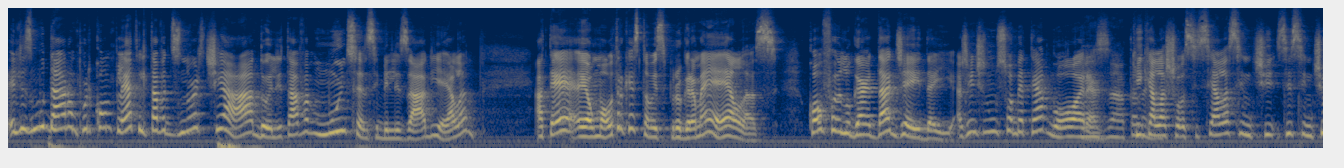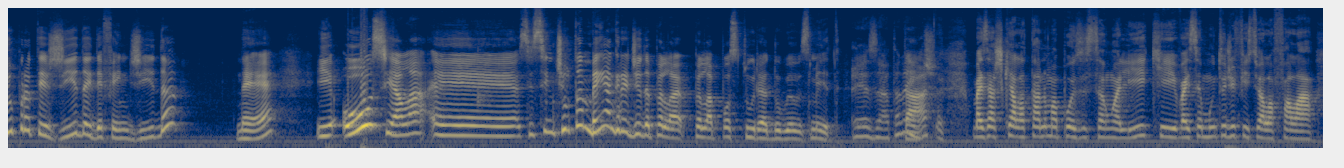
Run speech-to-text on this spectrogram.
eles mudaram por completo. Ele estava desnorteado, ele estava muito sensibilizado. E ela. Até é uma outra questão: esse programa é elas. Qual foi o lugar da Jada aí? A gente não soube até agora. O que, que ela achou? Se, se ela senti, se sentiu protegida e defendida, né? E, ou se ela é, se sentiu também agredida pela, pela postura do Will Smith. Exatamente. Mas acho que ela tá numa posição ali que vai ser muito difícil ela falar.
